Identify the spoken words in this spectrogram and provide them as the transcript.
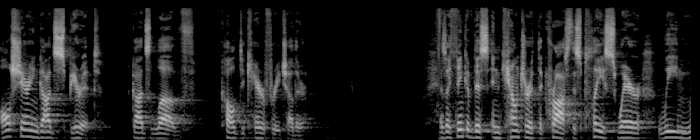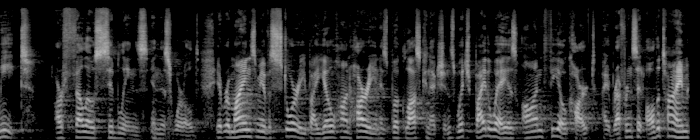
all sharing God's Spirit, God's love, called to care for each other. As I think of this encounter at the cross, this place where we meet our fellow siblings in this world. It reminds me of a story by Johann Hari in his book Lost Connections, which, by the way, is on Theocart. I reference it all the time.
